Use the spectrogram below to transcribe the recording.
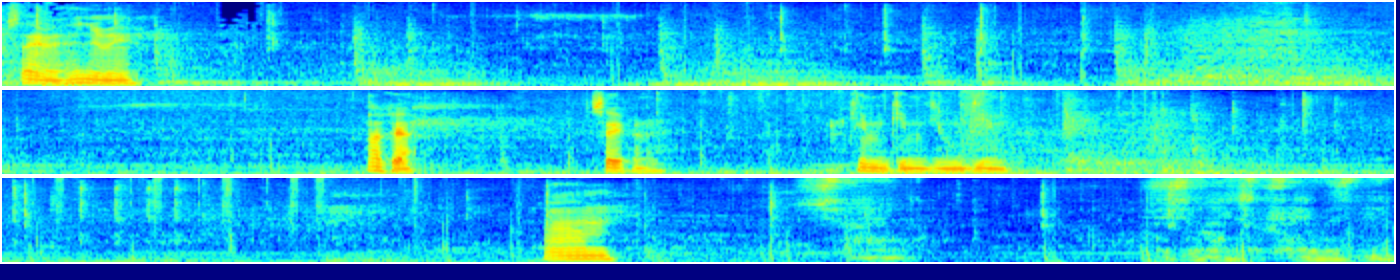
It's not even hitting me. Okay. Saving. Gimme, gimme, gimme, gimme. Um, Child, would you like to pray with me?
